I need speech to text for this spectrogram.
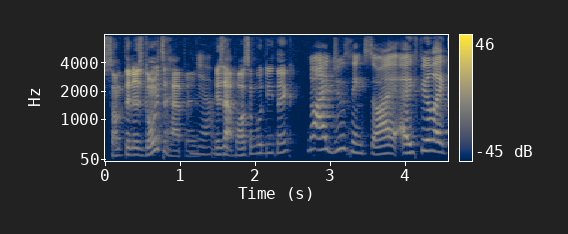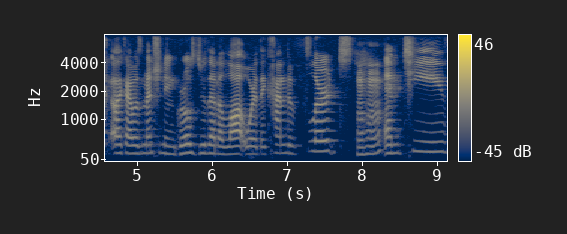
Something is going to happen. Yeah. Is that possible? Do you think? No, I do think so. I, I feel like like I was mentioning, girls do that a lot where they kind of flirt Mm-hmm. and tease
